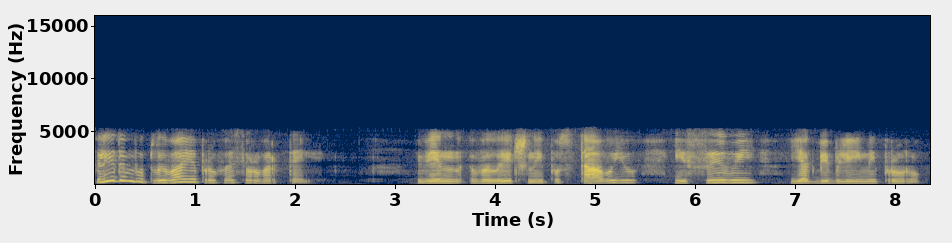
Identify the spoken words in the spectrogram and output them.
Слідом випливає професор Вартель. Він величний поставою і сивий, як біблійний пророк.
